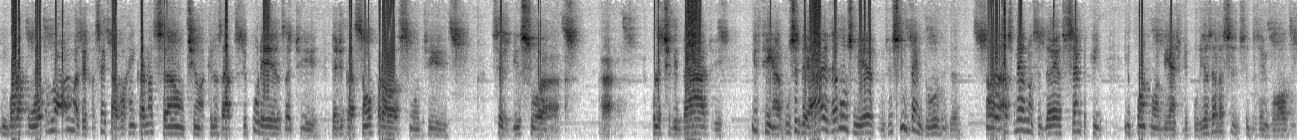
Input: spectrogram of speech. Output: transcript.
embora com outro nome, mas eles aceitavam a reencarnação, tinham aqueles hábitos de pureza, de dedicação ao próximo, de serviço à, à coletividade enfim, os ideais eram os mesmos, isso não tem dúvida. São as mesmas ideias, sempre que encontram um ambiente de pureza, elas se, se desenvolvem.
